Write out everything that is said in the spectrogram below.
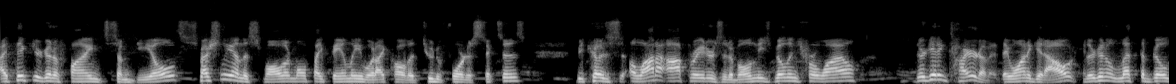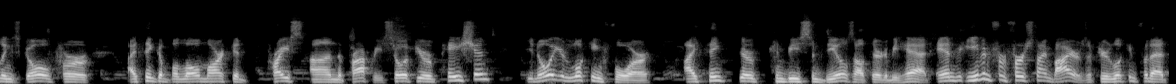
I think you're going to find some deals, especially on the smaller multifamily, what I call the two to four to sixes, because a lot of operators that have owned these buildings for a while, they're getting tired of it. They want to get out. They're going to let the buildings go for, I think, a below market price on the property. So if you're patient, you know what you're looking for. I think there can be some deals out there to be had. And even for first time buyers, if you're looking for that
